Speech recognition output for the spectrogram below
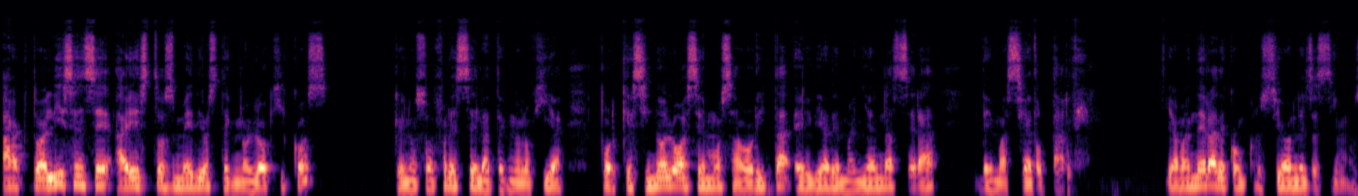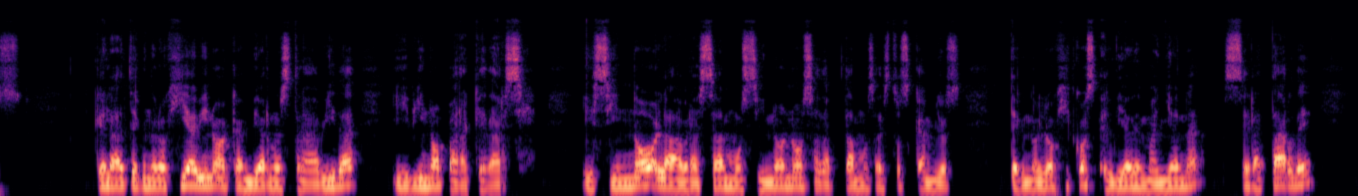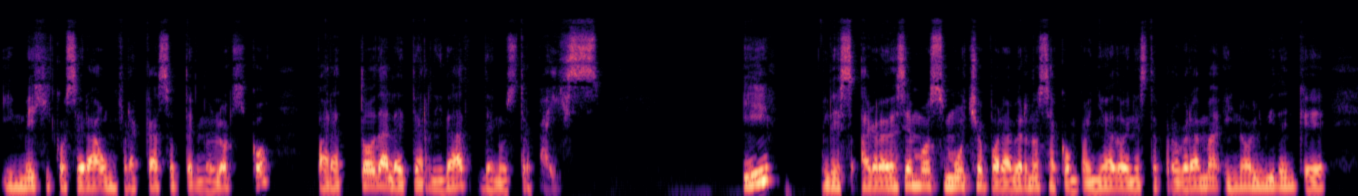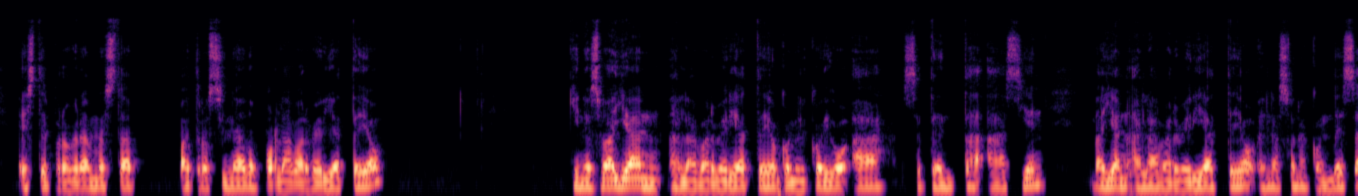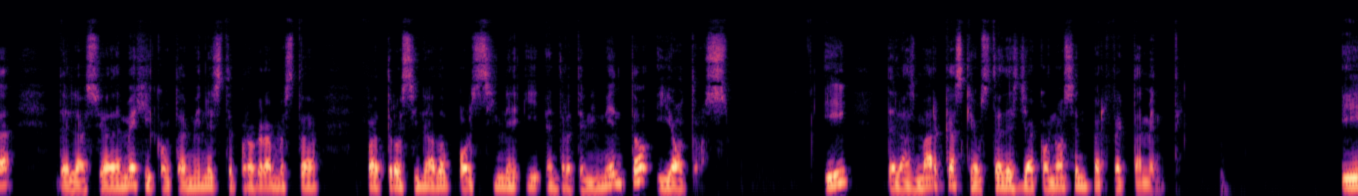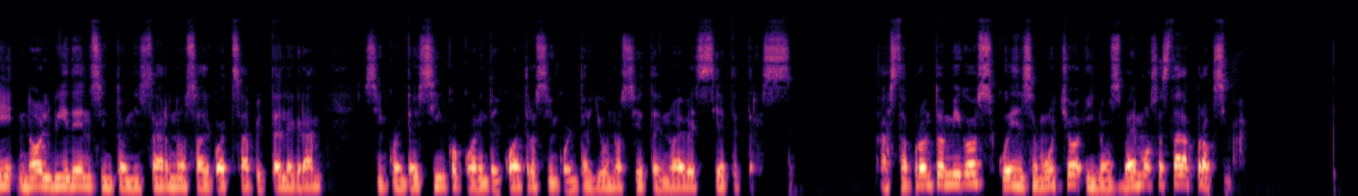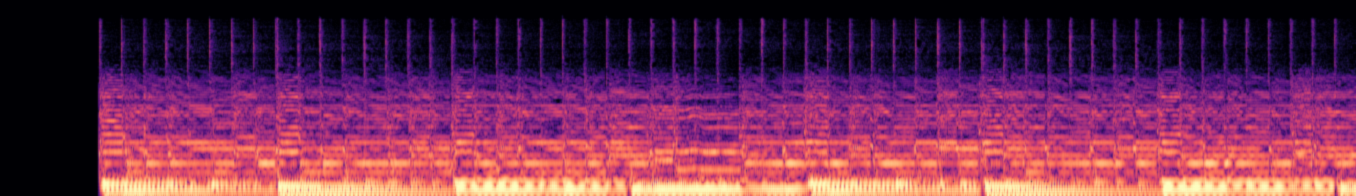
Actualícense a estos medios tecnológicos que nos ofrece la tecnología, porque si no lo hacemos ahorita, el día de mañana será demasiado tarde. Y a manera de conclusión les decimos que la tecnología vino a cambiar nuestra vida y vino para quedarse. Y si no la abrazamos, si no nos adaptamos a estos cambios tecnológicos, el día de mañana será tarde y México será un fracaso tecnológico para toda la eternidad de nuestro país. Y les agradecemos mucho por habernos acompañado en este programa y no olviden que este programa está patrocinado por la barbería Teo. Quienes vayan a la barbería Teo con el código A70A100, vayan a la barbería Teo en la zona condesa de la Ciudad de México. También este programa está patrocinado por Cine y Entretenimiento y otros. Y de las marcas que ustedes ya conocen perfectamente. Y no olviden sintonizarnos al WhatsApp y Telegram 55 44 51 79 73. Hasta pronto amigos, cuídense mucho y nos vemos hasta la próxima.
